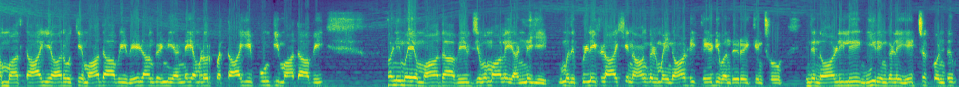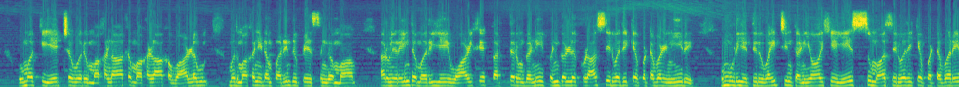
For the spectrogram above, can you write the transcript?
அம்மா தாயே ஆரோக்கிய மாதாவே வேளாங்கண்ணி அன்னை அமலோற்ப தாயே பூண்டி மாதாவே பணிமய மாதாவே ஜெவமாலை அன்னையே உமது பிள்ளைகளாகிய நாங்கள் உமை நாடி தேடி வந்திருக்கின்றோம். இந்த நாளிலே நீர் எங்களை ஏற்றுக்கொண்டு உமக்கு ஏற்ற ஒரு மகனாக மகளாக வாழவும் உமது மகனிடம் பரிந்து பேசுங்கம்மா. அருள் நிறைந்த மரியே வாழ்க கர்த்தர் உடனே பெண்களுக்குள் ஆசீர்வதிக்கப்பட்டவள் நீரு. உம்முடைய திரு வயிற்றின் கனியாகிய இயேசும் ஆசீர்வதிக்கப்பட்டவரே.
